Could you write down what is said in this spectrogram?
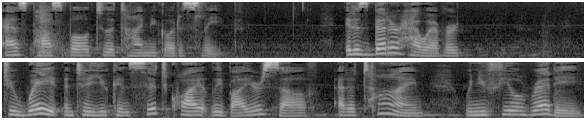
as possible to the time you go to sleep. It is better, however, to wait until you can sit quietly by yourself at a time when you feel ready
